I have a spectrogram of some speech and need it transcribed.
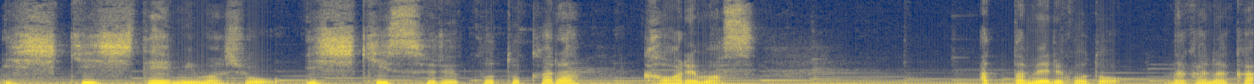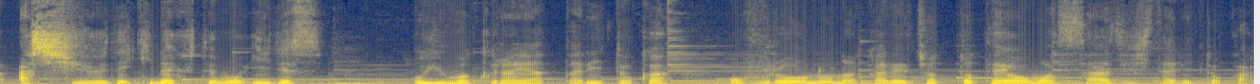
意識してみましょう。意識することから変われます。温めること。なかなか足湯できなくてもいいです。お湯枕やったりとかお風呂の中でちょっと手をマッサージしたりとか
